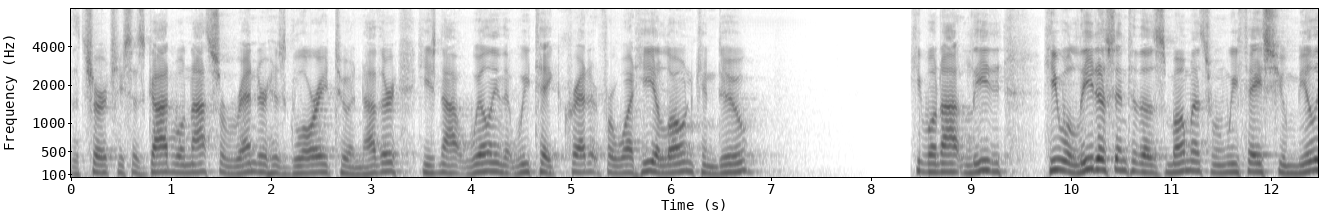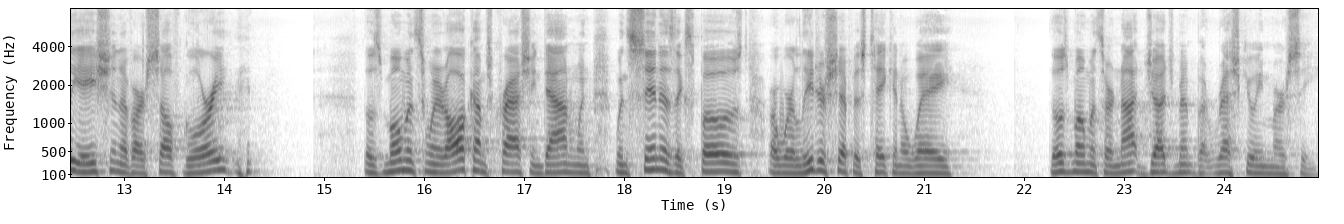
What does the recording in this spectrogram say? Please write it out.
the church. He says, God will not surrender his glory to another. He's not willing that we take credit for what he alone can do. He will not lead, he will lead us into those moments when we face humiliation of our self glory. those moments when it all comes crashing down, when, when sin is exposed or where leadership is taken away. Those moments are not judgment, but rescuing mercy.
